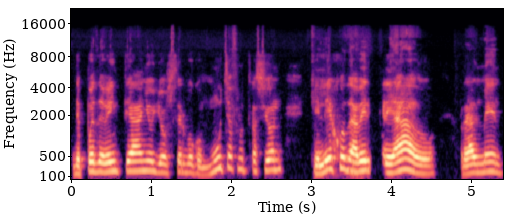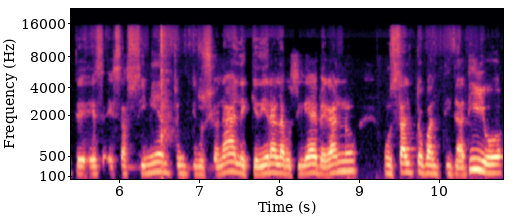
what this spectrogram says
después de 20 años, yo observo con mucha frustración que lejos de haber creado realmente esos cimientos institucionales que dieran la posibilidad de pegarnos un salto cuantitativo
